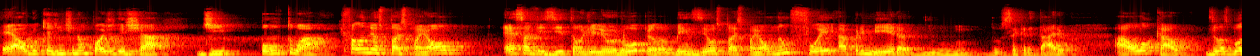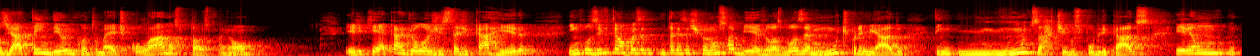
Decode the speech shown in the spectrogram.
é algo que a gente não pode deixar de pontuar. E falando em Hospital Espanhol, essa visita onde ele orou pelo benzeu Hospital Espanhol não foi a primeira do, do secretário ao local. Vilas Boas já atendeu enquanto médico lá no Hospital Espanhol. Ele que é cardiologista de carreira, inclusive tem uma coisa interessante que eu não sabia. Vilas Boas é multipremiado, tem muitos artigos publicados. Ele é um,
